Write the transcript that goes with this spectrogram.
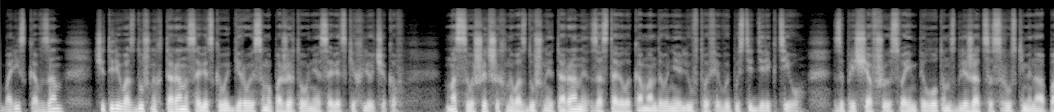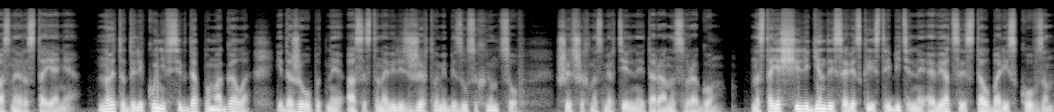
Борис Ковзан, четыре воздушных тарана советского героя самопожертвования советских летчиков, массово шедших на воздушные тараны, заставило командование Люфтваффе выпустить директиву, запрещавшую своим пилотам сближаться с русскими на опасное расстояние. Но это далеко не всегда помогало, и даже опытные асы становились жертвами безусых юнцов, шедших на смертельные тараны с врагом. Настоящей легендой советской истребительной авиации стал Борис Ковзан,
